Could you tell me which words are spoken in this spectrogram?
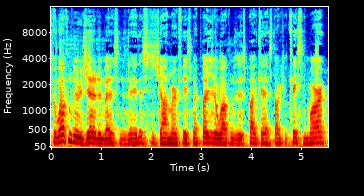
So, welcome to Regenerative Medicine today. This is John Murphy. It's my pleasure to welcome to this podcast Dr. Kacey Marra.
